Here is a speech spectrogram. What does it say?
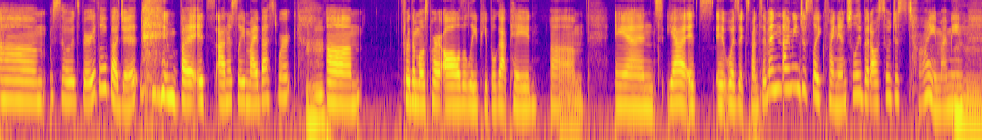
Um, so it's very low budget, but it's honestly my best work. Mhm. Um, for the most part, all the lead people got paid. Um, and yeah, it's it was expensive, and I mean just like financially, but also just time. I mean, Mm-hmm.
